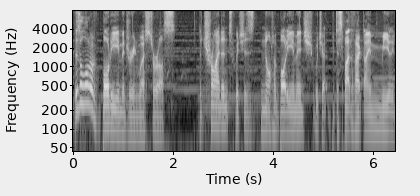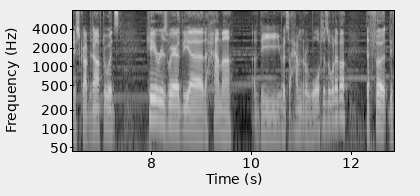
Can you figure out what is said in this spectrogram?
There's a lot of body imagery in Westeros. The trident, which is not a body image, which, uh, despite the fact I immediately described it afterwards. Here is where the, uh, the hammer the, what's the Hammer of Waters or whatever? The, fir the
